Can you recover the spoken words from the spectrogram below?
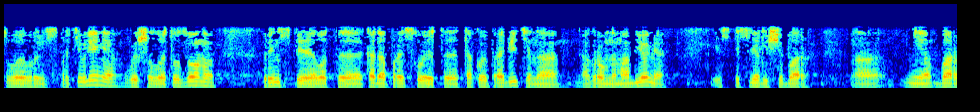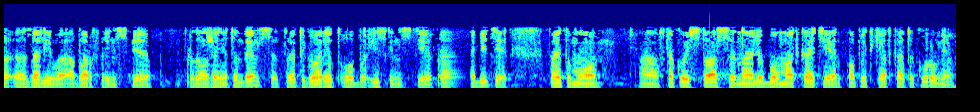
свой уровень сопротивления, вышел в эту зону. В принципе, вот э, когда происходит э, такое пробитие на огромном объеме, и следующий бар не бар залива, а бар, в принципе, продолжение тенденции, то это говорит об искренности пробития. Поэтому в такой ситуации на любом откате, попытке отката к уровню,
